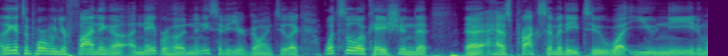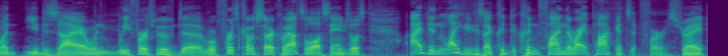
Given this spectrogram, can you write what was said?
I think it's important when you're finding a, a neighborhood in any city you're going to, like what's the location that uh, has proximity to what you need and what you desire. When we first moved, uh, well, first come, started coming out to Los Angeles, I didn't like it because I could, couldn't find the right pockets at first, right?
